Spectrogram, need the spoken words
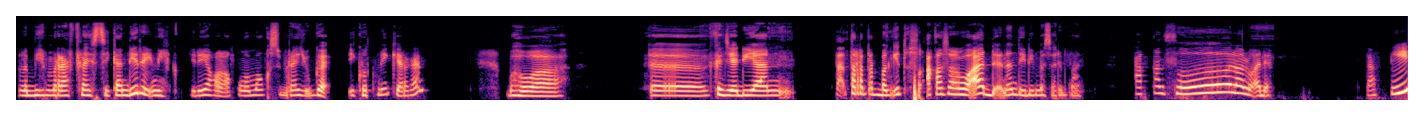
lebih merefleksikan diri nih. Jadi ya kalau aku ngomong sebenarnya juga ikut mikir kan bahwa eh, kejadian tak tertebak itu akan selalu ada nanti di masa depan. Akan selalu ada. Tapi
